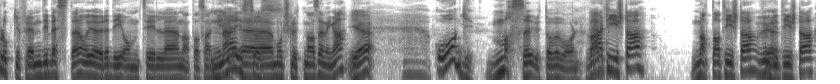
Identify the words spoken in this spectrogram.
plukke frem de beste og gjøre de om til natasanger nice. eh, mot slutten av sendinga. Yeah. Og masse utover våren. Hver tirsdag. Natta-tirsdag, vuggetirsdag.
